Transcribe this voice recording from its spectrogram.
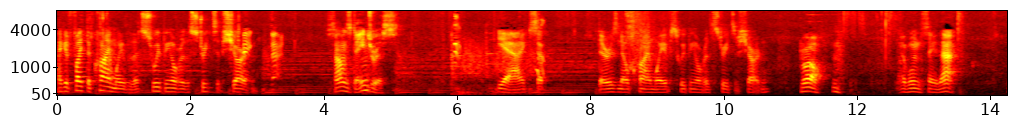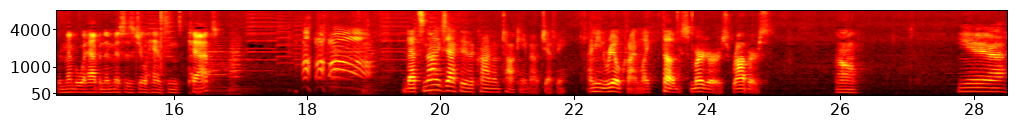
I could fight the crime wave that's sweeping over the streets of Chardon. Sounds dangerous. Yeah, except there is no crime wave sweeping over the streets of Chardon. Well, I wouldn't say that. Remember what happened to Mrs. Johansson's cat? That's not exactly the crime I'm talking about, Jeffy. I mean real crime, like thugs, murderers, robbers. Oh. Yeah,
